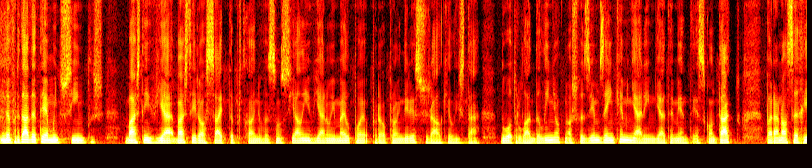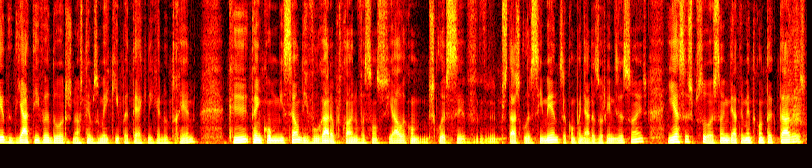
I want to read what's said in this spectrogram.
Na verdade, até é muito simples. Basta, enviar, basta ir ao site da Portugal Inovação Social e enviar um e-mail para, para, para, o endereço geral que ali está. Do outro lado da linha, o que nós fazemos é encaminhar imediatamente esse contacto para a nossa rede de ativadores. Nós temos uma equipa técnica no terreno que tem como missão divulgar a Portugal Inovação Social, esclarecer, prestar esclarecimentos, acompanhar as organizações e essas pessoas são imediatamente contactadas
